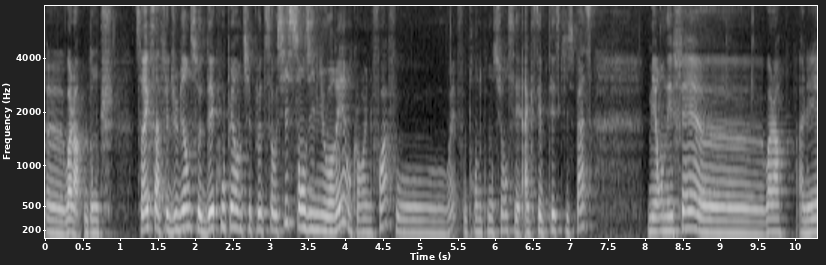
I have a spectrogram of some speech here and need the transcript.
voilà, donc c'est vrai que ça fait du bien de se découper un petit peu de ça aussi, sans ignorer, encore une fois, il faut, faut prendre conscience et accepter ce qui se passe. Mais en effet, euh, voilà, allez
